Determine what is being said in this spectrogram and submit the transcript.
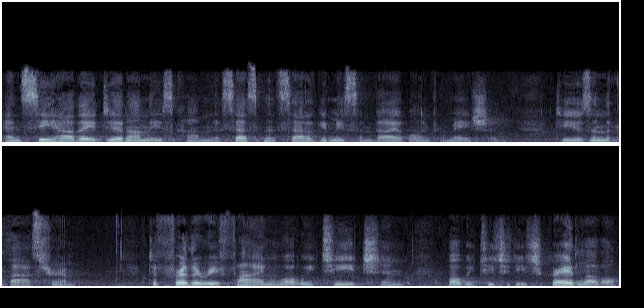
and see how they did on these common assessments, that'll give me some valuable information to use in the classroom to further refine what we teach and what we teach at each grade level.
